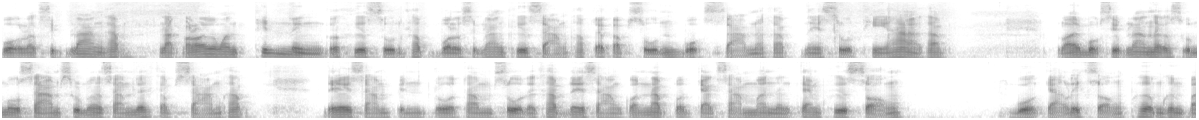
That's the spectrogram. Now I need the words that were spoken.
บวกหลักสิบล่างครับ หลักร้อยรางวัลที่หนึ่งก็คือศูนย์ครับ บวกหลักสิบล่างคือสามครับ เท่ากับศูนย์บวกสามนะครับ ในสูตรที่ห้าครับ ร้อยบวกสิบล่างเท่ากับศูนย์บวกสามศูนย์บวกสามได้กับสามครับ ได้เลขสามเป็นตัวทำสูตรนะครับ ได้สามก็นับลดจากสามมาหนึ่งแต้มคือสองบวกจากเลขสองเพิ่มขึ้นไป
